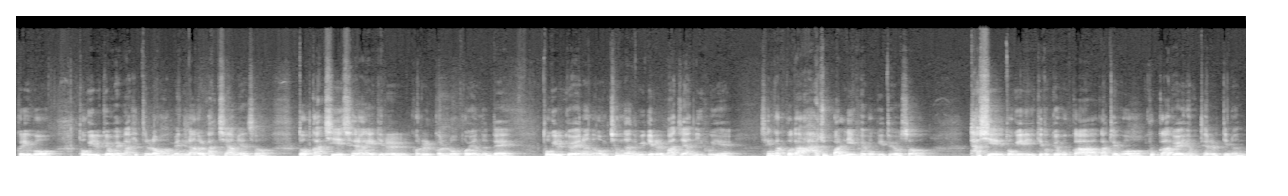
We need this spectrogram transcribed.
그리고 독일 교회가 히틀러와 맥락을 같이 하면서 똑같이 쇠락의 길을 걸을 걸로 보였는데 독일 교회는 엄청난 위기를 맞이한 이후에 생각보다 아주 빨리 회복이 되어서 다시 독일이 기독교 국가가 되고 국가교회 형태를 띠는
